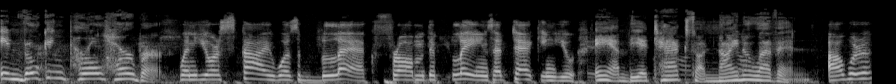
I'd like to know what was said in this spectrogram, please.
Invoking Pearl Harbor. When your sky was black from the planes attacking you. And the attacks on 9 11. Our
